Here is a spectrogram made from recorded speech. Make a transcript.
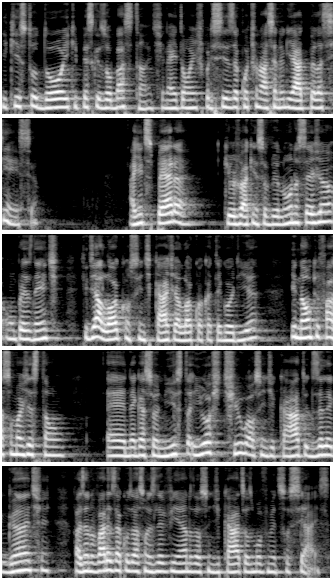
e que estudou e que pesquisou bastante. Né? Então a gente precisa continuar sendo guiado pela ciência. A gente espera que o Joaquim Silvio Luna seja um presidente que dialogue com o sindicato, dialogue com a categoria e não que faça uma gestão é, negacionista e hostil ao sindicato, deselegante, fazendo várias acusações levianas aos sindicatos e aos movimentos sociais,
